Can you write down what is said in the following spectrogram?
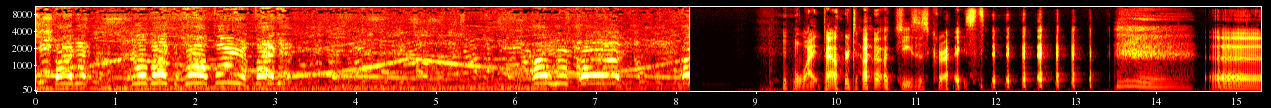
shit. Faggot! Go back to California, faggot! I'm your car! White power dog. Jesus Christ. uh,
